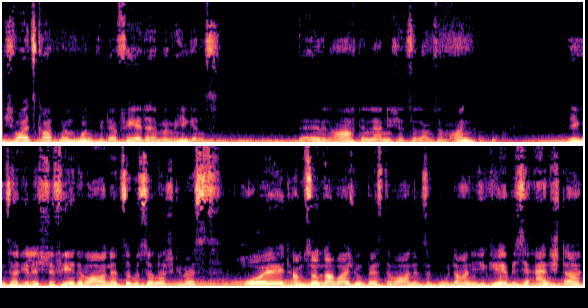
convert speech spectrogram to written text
Ich war jetzt gerade mit dem Hund mit der Pferde, mit dem Higgins, der Elben 8, den lerne ich jetzt so langsam an. Higgins hat die letzte Pferde war nicht so besonders gewesen. Heute, am Sonntag war ich mit dem Beste, war nicht so gut. Da habe ich ein bisschen ernster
